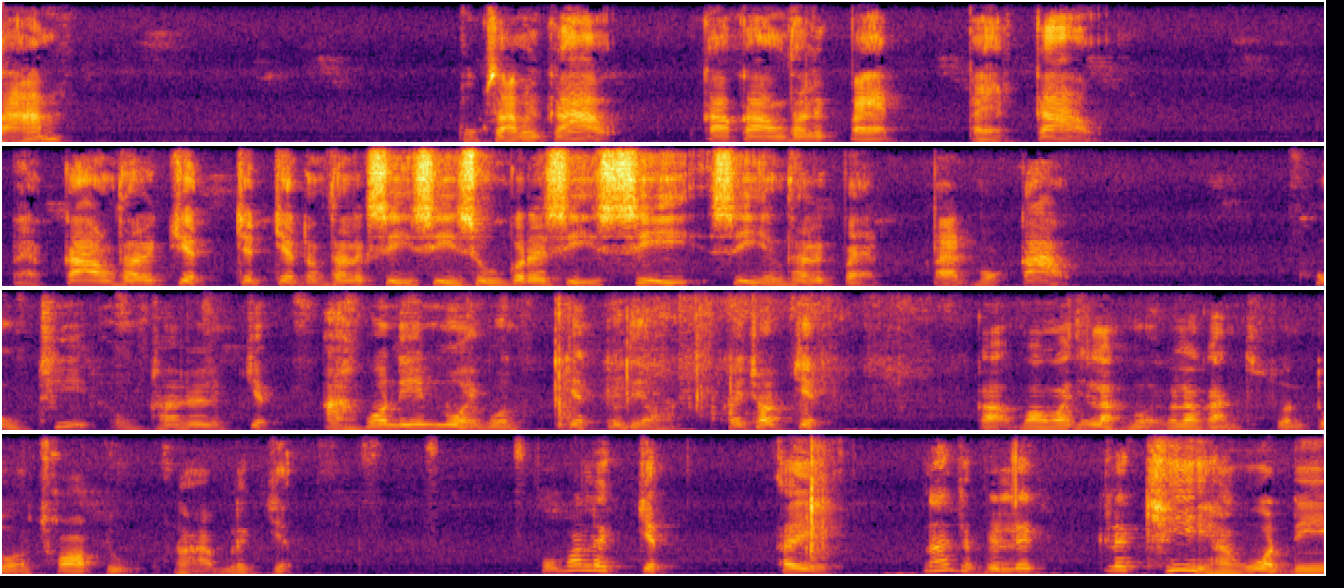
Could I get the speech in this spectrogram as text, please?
สามหกสามเป็นเก้าเก้าเก้าลงท้ายเลขแปดแปดเก้า เก้าลงท้ายเลขเจ็ดเจ็ดเจ็ดลงท้ายเลขสี่สี่ศูนย์ก็ได้สี่สี่สี่ลงท้ายเลขแปดแปดบวกเก้าคงที่ลงท้ายเลขเจ็ดอะพวกนี้หน่วยบนเจ็ดตัวเดียวใครชอบเจ็ดก็วางไว้ที่หลักหน่วยก็แล้วกัน ส่วนตัวชอบอยู่นะครับเลขเจ็ดผมว่าเลขเจ็ดไอ้น่าจะเป็นเลขเลขขี้หางวดนี้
